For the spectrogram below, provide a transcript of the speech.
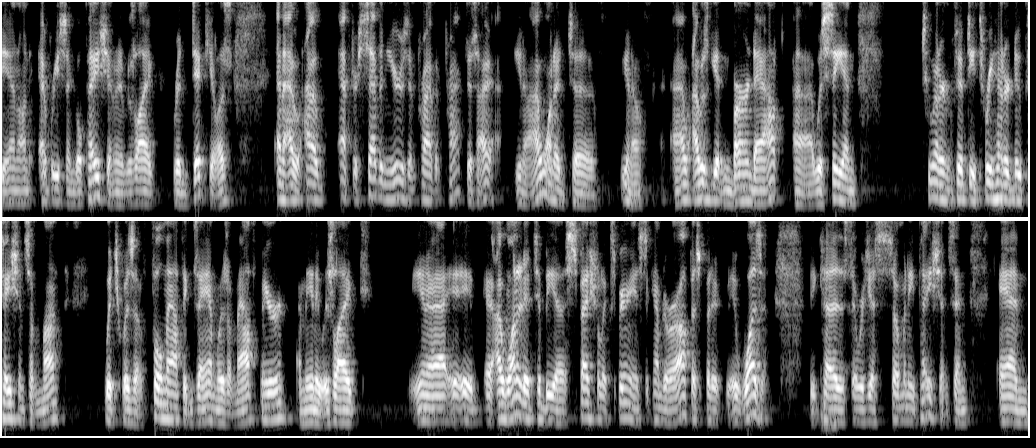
in on every single patient. And it was like ridiculous. And I, I, after seven years in private practice, I, you know, I wanted to, you know, I, I was getting burned out. Uh, I was seeing 250, 300 new patients a month, which was a full mouth exam, was a mouth mirror. I mean, it was like, you know, it, I wanted it to be a special experience to come to our office, but it, it wasn't because there were just so many patients and and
